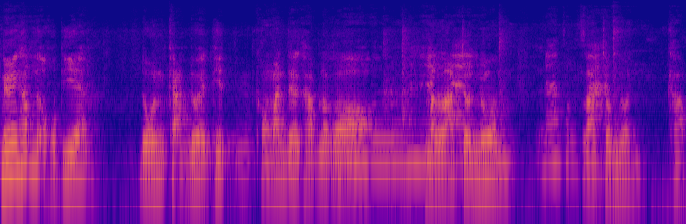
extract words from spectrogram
เหนื่อยครับโอ้โหเพลียโดนกัดด้วยพิษของมันด้วยครับ แล้วก็ดูดูดูหายมันรัดจนน่วมน่าสงสารรัดจนน่วมครับ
